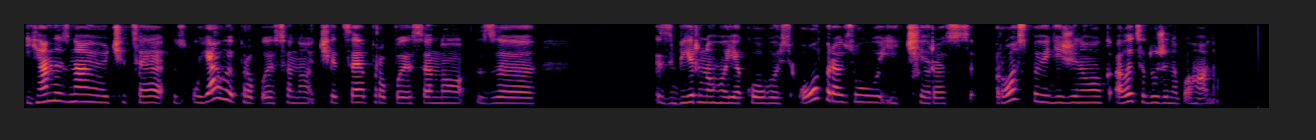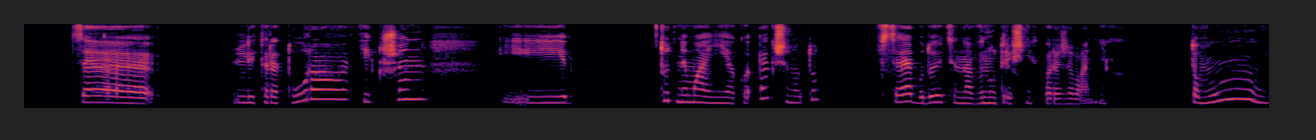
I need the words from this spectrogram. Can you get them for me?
Я не знаю, чи це з уяви прописано, чи це прописано з збірного якогось образу і через розповіді жінок, але це дуже непогано. Це література, фікшн, і тут немає ніякого екшену, тут все будується на внутрішніх переживаннях. Тому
